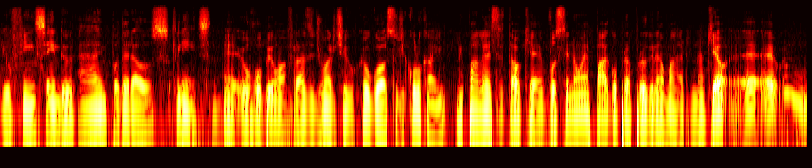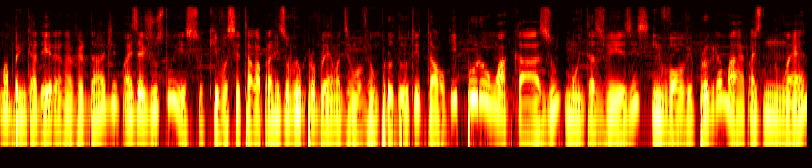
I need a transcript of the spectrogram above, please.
e o fim sendo a empoderar os clientes. Né? É, eu roubei uma frase de um artigo que eu gosto de colocar em, em palestra e tal, que é você não é pago para programar, né? Que é, é, é, uma brincadeira, na verdade, mas é justo isso, que você tá lá para resolver um problema, desenvolver um produto e tal. E por um acaso, muitas vezes, envolve programar. Mas não é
